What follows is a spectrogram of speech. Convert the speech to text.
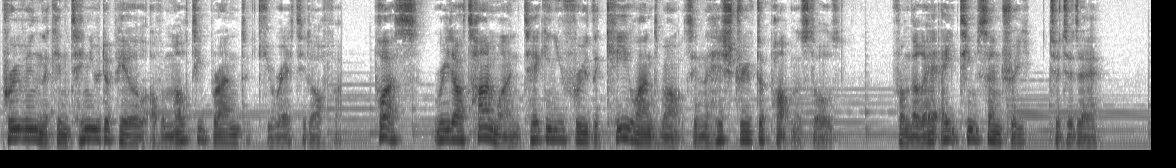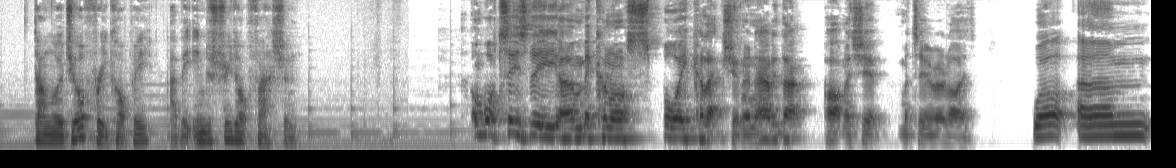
proving the continued appeal of a multi brand curated offer. Plus, read our timeline taking you through the key landmarks in the history of department stores, from the late 18th century to today. Download your free copy at theindustry.fashion. And what is the uh, Mykonos Boy collection and how did that partnership materialise? Well, um,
